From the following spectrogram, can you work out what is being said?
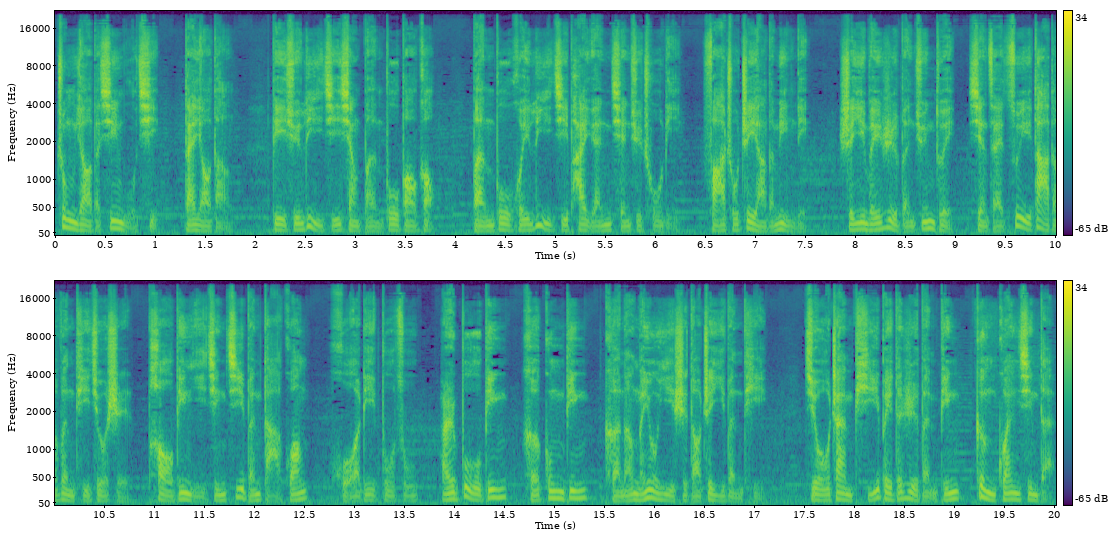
重要的新武器、弹药等，必须立即向本部报告。本部会立即派员前去处理。发出这样的命令，是因为日本军队现在最大的问题就是炮兵已经基本打光，火力不足，而步兵和工兵可能没有意识到这一问题。久战疲惫的日本兵更关心的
